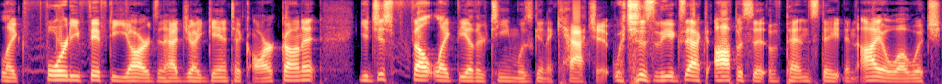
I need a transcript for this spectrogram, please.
like 40, 50 yards and had gigantic arc on it, you just felt like the other team was going to catch it, which is the exact opposite of Penn State and Iowa, which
